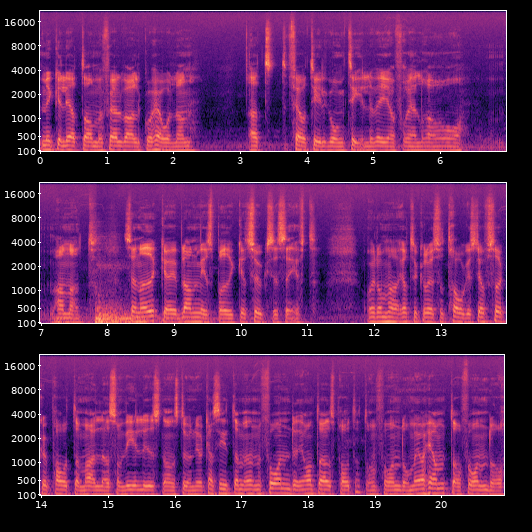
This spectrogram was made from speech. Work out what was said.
mycket lättare med själva alkoholen att få tillgång till via föräldrar och annat. Sen ökar ju blandmissbruket successivt. Och de här, jag tycker det är så tragiskt. Jag försöker prata med alla som vill lyssna en stund. Jag kan sitta med en fond. Jag har inte alls pratat om fonder men jag hämtar fonder.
